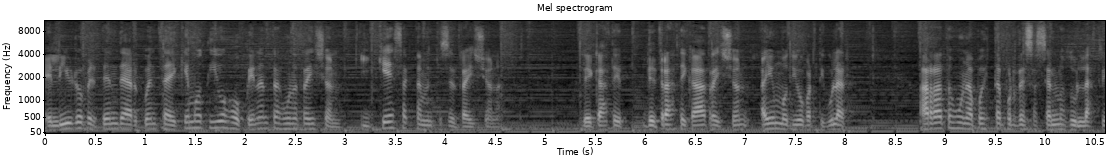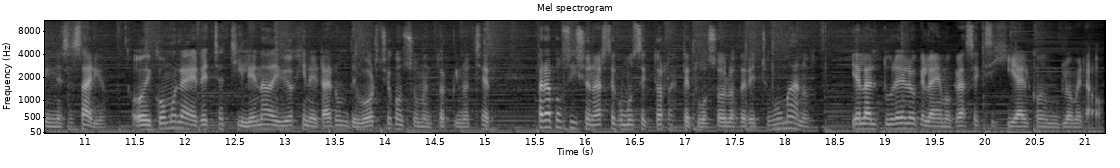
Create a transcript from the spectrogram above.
El libro pretende dar cuenta de qué motivos operan tras una traición y qué exactamente se traiciona. Detrás de cada traición hay un motivo particular. A ratos una apuesta por deshacernos de un lastre innecesario, o de cómo la derecha chilena debió generar un divorcio con su mentor Pinochet, para posicionarse como un sector respetuoso de los derechos humanos y a la altura de lo que la democracia exigía del conglomerado.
